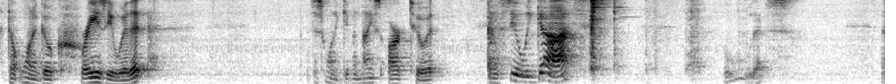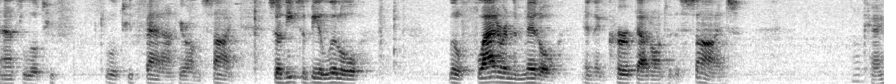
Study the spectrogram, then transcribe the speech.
I don't want to go crazy with it. I just want to give a nice arc to it. And see what we got. Ooh, that's that's a little too it's a little too fat out here on the side. So it needs to be a little little flatter in the middle and then curved out onto the sides. Okay.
